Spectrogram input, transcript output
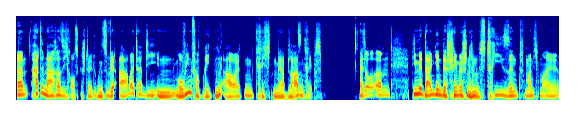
Ähm, hatte nachher sich rausgestellt. Übrigens, wir Arbeiter, die in Movin-Fabriken arbeiten, kriegten mehr Blasenkrebs. Also ähm, die Medaillen der chemischen Industrie sind manchmal,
